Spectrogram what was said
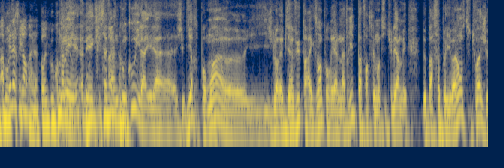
après là, c'est normal. Pour Nkunku. Non mais, c'est- mais c'est Christopher mal. Nkunku, il a, il a, je veux dire, pour moi, euh, il- je l'aurais bien vu, par exemple, au Real Madrid, pas forcément titulaire, mais de par sa polyvalence. Tu vois, je,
